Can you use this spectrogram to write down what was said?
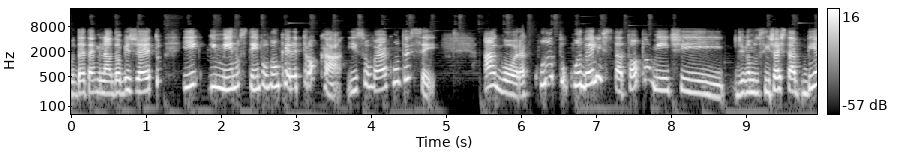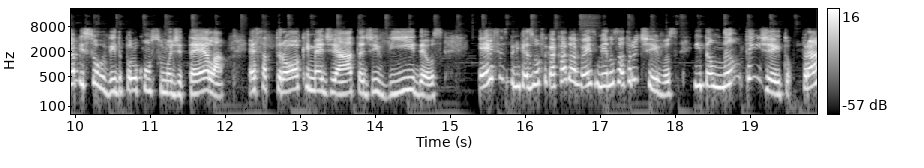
um determinado objeto e em menos tempo vão querer trocar. Isso vai acontecer. Agora, quanto, quando ele está totalmente, digamos assim, já está bem absorvido pelo consumo de tela, essa troca imediata de vídeos, esses brinquedos vão ficar cada vez menos atrativos. Então, não tem jeito. Para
